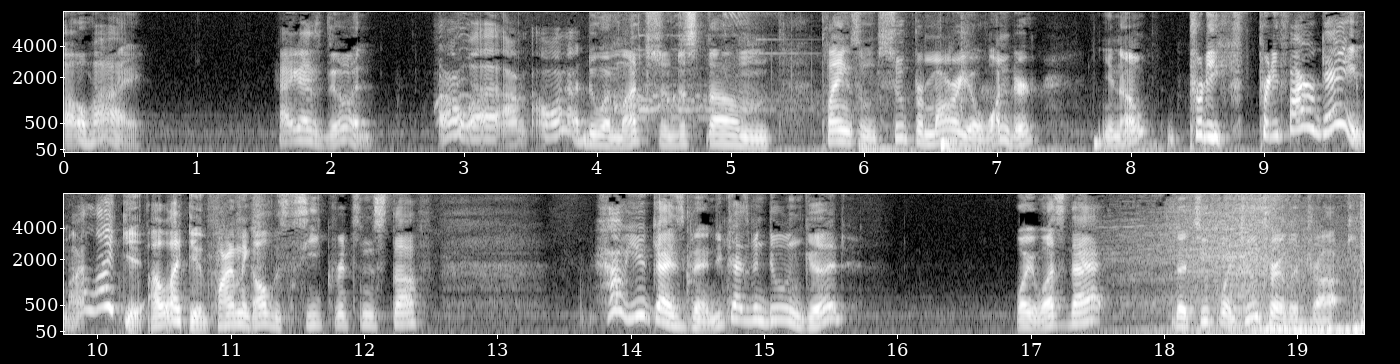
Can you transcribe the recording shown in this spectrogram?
Oh, hi. How you guys doing? Oh, uh, I'm, I'm not doing much. I'm just, um, playing some Super Mario Wonder. You know, pretty, pretty fire game. I like it. I like it. Finding all the secrets and stuff. How you guys been? You guys been doing good? Wait, what's that? The 2.2 trailer dropped.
